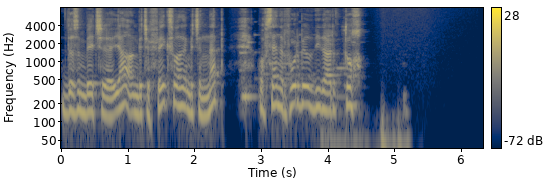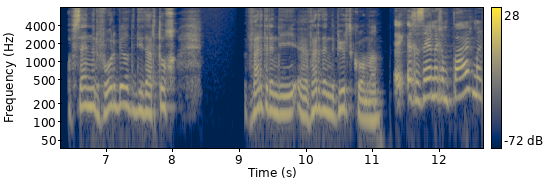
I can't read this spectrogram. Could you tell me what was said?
dus een beetje, ja, een beetje fake, zoals een beetje nep. Of zijn er voorbeelden die daar toch. Of zijn er voorbeelden die daar toch verder in, die, uh, verder in de buurt komen? Er zijn er een paar, maar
